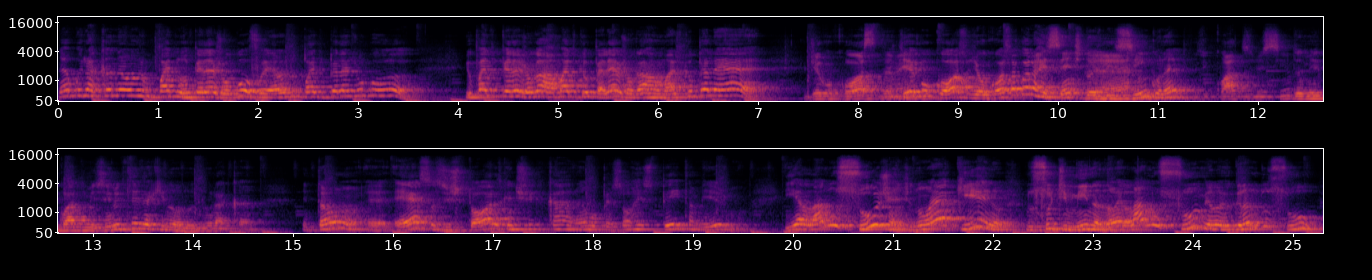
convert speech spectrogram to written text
Não, não é onde o pai do Pelé jogou, foi onde o pai do Pelé jogou. E o pai do Pelé jogava mais do que o Pelé, jogava mais do que o Pelé. Diego Costa também. Diego Costa, Diego Costa agora recente, 2005, é, né? 2004, 2005. 2004, 2005, ele esteve aqui no, no Huracan. Então, é, é, essas histórias que a gente fica, caramba, o pessoal respeita mesmo. E é lá no sul, gente, não é aqui no, no sul de Minas, não, é lá no sul, no Rio Grande do Sul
